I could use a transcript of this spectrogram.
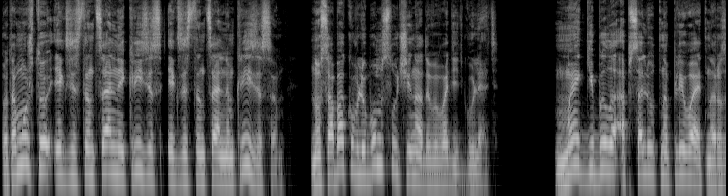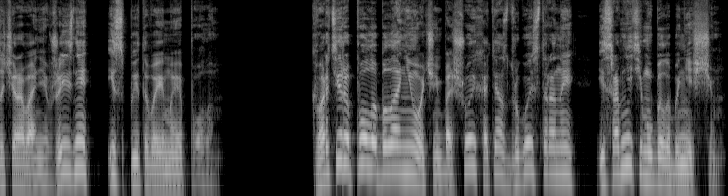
потому что экзистенциальный кризис экзистенциальным кризисом, но собаку в любом случае надо выводить гулять. Мэгги было абсолютно плевать на разочарование в жизни, испытываемое Полом. Квартира Пола была не очень большой, хотя, с другой стороны, и сравнить ему было бы не с чем.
